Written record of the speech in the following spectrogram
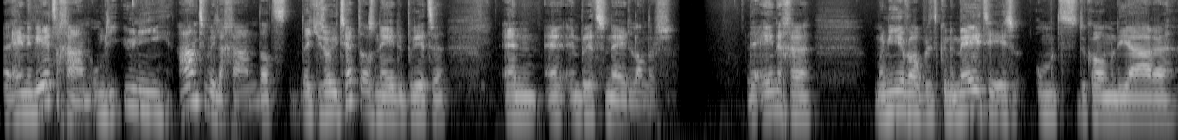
heen en weer te gaan, om die unie aan te willen gaan. Dat, dat je zoiets hebt als Neder-Britten en, en, Britse Nederlanders. De enige manier waarop we dit kunnen meten is om het de komende jaren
